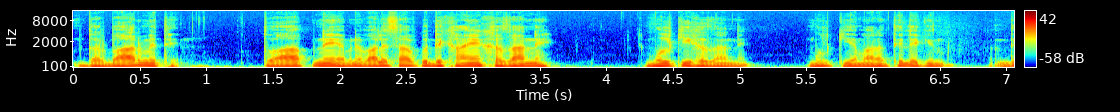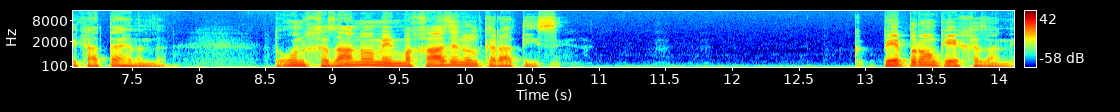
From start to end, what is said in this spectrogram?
دربار میں تھے۔ تو آپ نے اپنے والد صاحب کو دکھائیں خزانے ملکی خزانے ملکی امانت تھی لیکن دکھاتا ہے بندہ۔ تو ان خزانوں میں مخازن الکراتیس ہیں۔ پیپروں کے خزانے۔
